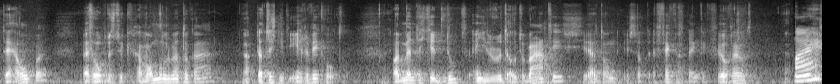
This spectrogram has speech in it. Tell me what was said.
te helpen? Bijvoorbeeld een stukje gaan wandelen met elkaar. Ja. Dat is niet ingewikkeld. Maar op het moment dat je het doet en je doet het automatisch... Ja, dan is dat effect denk ik veel groter. Maar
